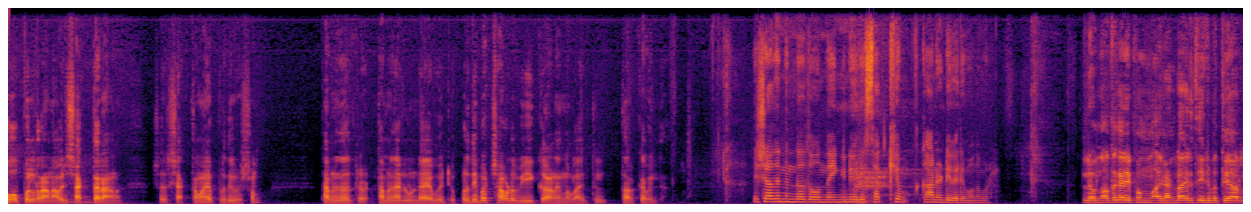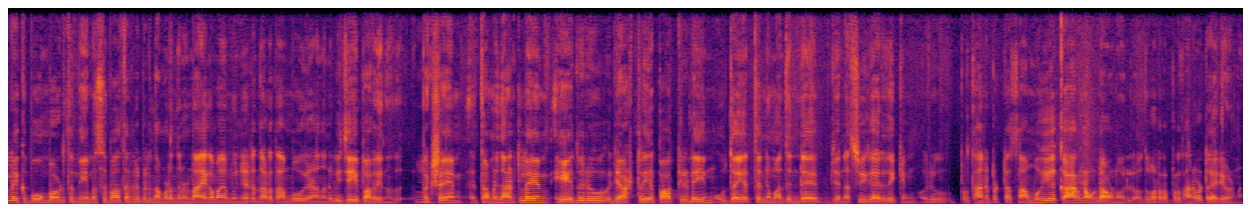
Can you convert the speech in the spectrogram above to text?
പോപ്പുലറാണ് അവർ ശക്തരാണ്. പക്ഷെ ഒരു ശക്തമായ പ്രതിപക്ഷം തമിഴ്നാട്ടിൽ തമിഴ്നാട്ടിൽ ഉണ്ടായേ പറ്റൂ. പ്രതിപക്ഷം അവിടെ വീക്കാണ് എന്നുള്ള കാര്യത്തിൽ തർക്കമില്ല. നിഷാദിന് എന്താ തോന്നുന്നത്? ഇങ്ങനെ ഒരു സഖ്യം കാണേണ്ടി വരുമോ നമ്മൾ? ഇല്ല ഒന്നാമത്തെ കാര്യം ഇപ്പം രണ്ടായിരത്തി ഇരുപത്തി ആറിലേക്ക് പോകുമ്പോൾ അവിടുത്തെ നിയമസഭാ തെരഞ്ഞെടുപ്പിൽ നമ്മൾ നിർണായകമായ മുന്നേറ്റം നടത്താൻ പോവുകയാണെന്നാണ് വിജയ് പറയുന്നത്. പക്ഷേ തമിഴ്നാട്ടിലെയും ഏതൊരു രാഷ്ട്രീയ പാർട്ടിയുടെയും ഉദയത്തിനും അതിന്റെ ജനസ്വീകാര്യതയ്ക്കും ഒരു പ്രധാനപ്പെട്ട സാമൂഹിക കാരണം ഉണ്ടാവണമല്ലോ. അത് വളരെ പ്രധാനപ്പെട്ട കാര്യമാണ്.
